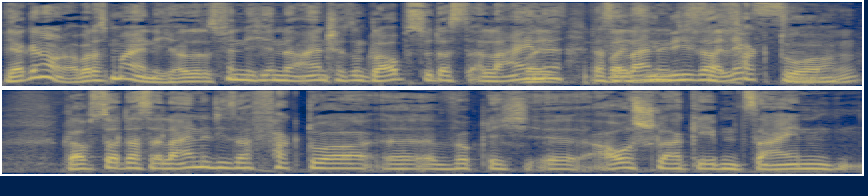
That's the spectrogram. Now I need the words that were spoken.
Ja, genau, aber das meine ich. Also das finde ich in der Einschätzung. Glaubst du, dass alleine, Weil- dass weil alleine dieser Faktor, sind, ne? glaubst du, dass alleine dieser Faktor äh, wirklich äh, ausschlaggebend sein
